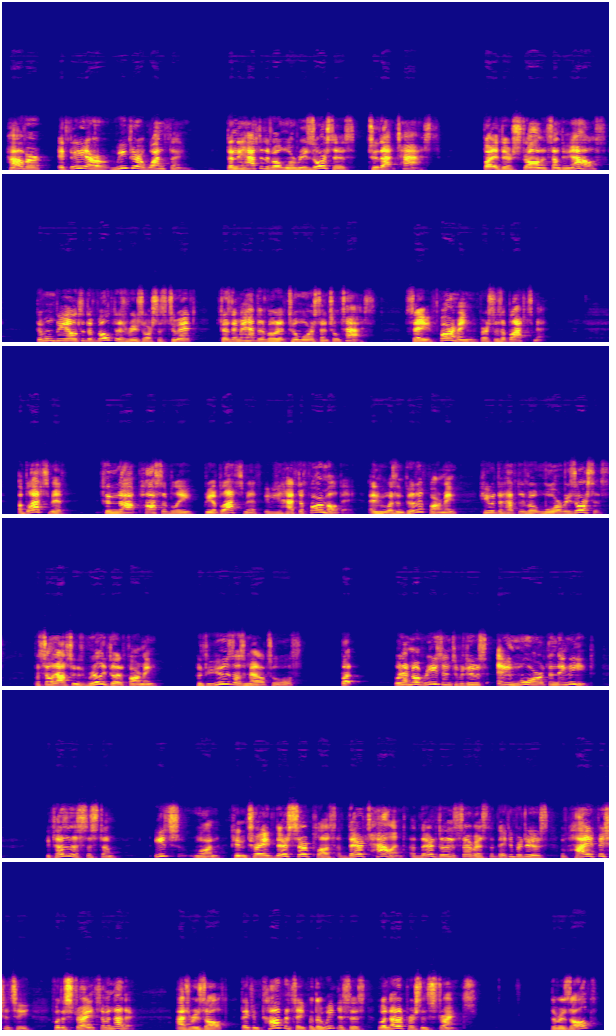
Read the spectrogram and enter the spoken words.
However, if they are weaker at one thing, then they have to devote more resources to that task. But if they're strong in something else, they won't be able to devote those resources to it because they may have to devote it to a more essential task. Say farming versus a blacksmith. A blacksmith could not possibly be a blacksmith if he had to farm all day. And if he wasn't good at farming, he would have to devote more resources. But someone else who's really good at farming, who could use those metal tools, but would have no reason to produce any more than they need. Because of this system, each one can trade their surplus of their talent, of their good and service that they can produce with high efficiency for the strengths of another. As a result, they can compensate for their weaknesses with another person's strengths. The result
